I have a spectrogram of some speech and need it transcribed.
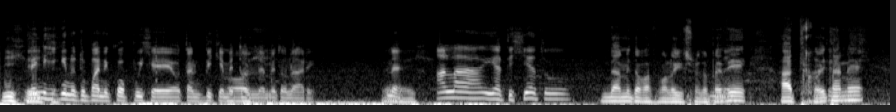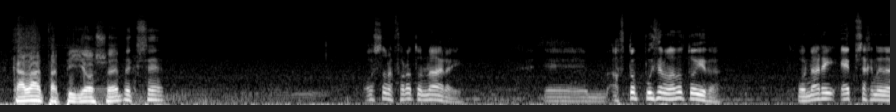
Είχε, Δεν είχε εκείνο το πανικό που είχε όταν μπήκε με τον, Όχι. με τον Άρη. Δεν ναι. είχε. Αλλά η ατυχία του. Να μην το βαθμολογήσουμε το Ναι. παιδί. Άτυχο Ακριβώς. ήταν. Καλά τα πήγε όσο έπαιξε. Όσον αφορά τον Άραη, ε, αυτό που ήθελα να δω το είδα. Ο Νάρη έψαχνε να.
